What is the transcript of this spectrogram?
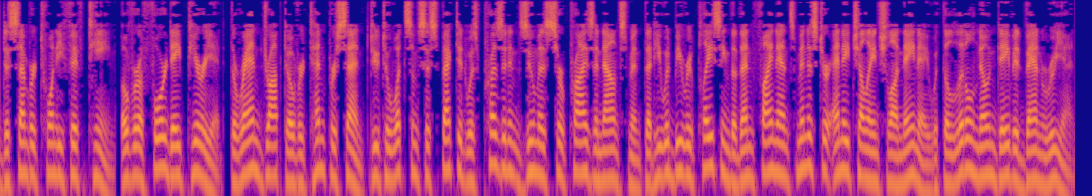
December 2015, over a four-day period, the rand dropped over 10% due to what some suspected was President Zuma's surprise announcement that he would be replacing the then finance minister Nhlanhla Nene with the little-known David van Rooyen.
